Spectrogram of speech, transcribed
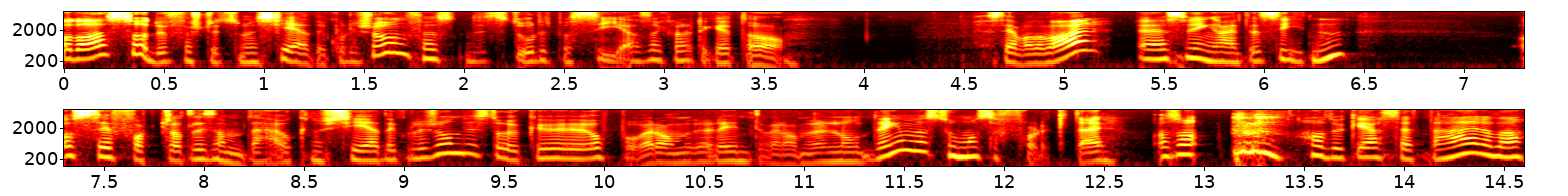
Og da så det jo først ut som en kjedekollisjon, for det sto litt på sida, så jeg klarte ikke helt å se hva det var. Jeg Svinga inn til siden. Og ser fortsatt liksom, Det er jo ikke noe kjedekollisjon, de står jo ikke oppå hverandre eller inntil hverandre, eller noen ting, men det sto masse folk der. Og så hadde jo ikke jeg sett det her, og da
